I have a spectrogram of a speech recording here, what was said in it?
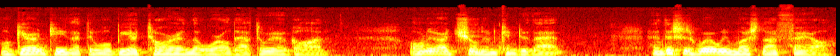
will guarantee that there will be a Torah in the world after we are gone. Only our children can do that. And this is where we must not fail.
